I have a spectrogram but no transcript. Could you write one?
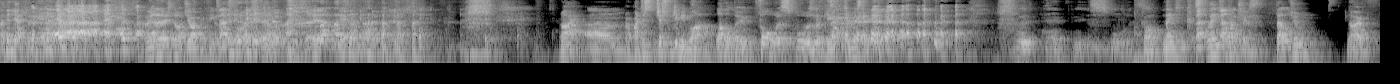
Uh, definitely. I mean, I know it's not geography test, but still. Right. Um, I just just give me one. One will do. Four was four was looking optimistic. Smallest. Go on. Name some, Be- name some Belgium. countries. Belgium. No.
